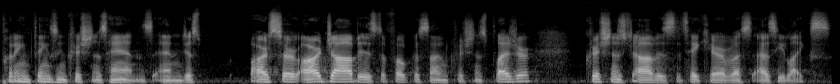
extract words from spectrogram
putting things in Krishna's hands and just our ser- our job is to focus on Krishna's pleasure. Krishna's job is to take care of us as he likes.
